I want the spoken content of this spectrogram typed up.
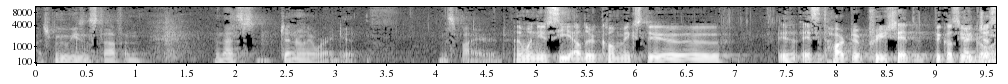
watch movies and stuff, and and that's generally where I get inspired. and when you see other comics, do you is, is it hard to appreciate it because you just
